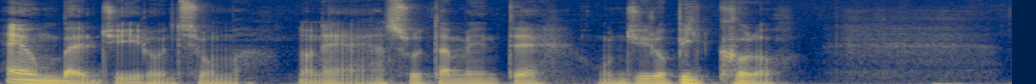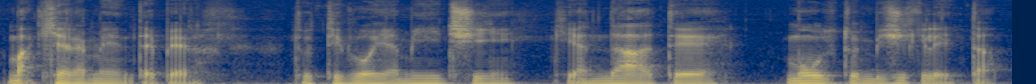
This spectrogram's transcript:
è un bel giro, insomma, non è assolutamente un giro piccolo, ma chiaramente per tutti voi amici che andate molto in bicicletta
